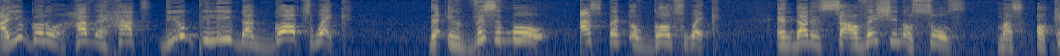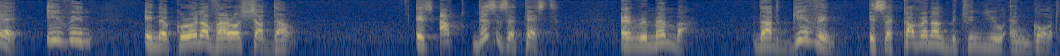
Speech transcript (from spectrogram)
Are you going to have a heart? Do you believe that God's work, the invisible aspect of God's work, and that is salvation of souls, must occur even in the coronavirus shutdown. It's up, this is a test. And remember that giving is a covenant between you and God.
